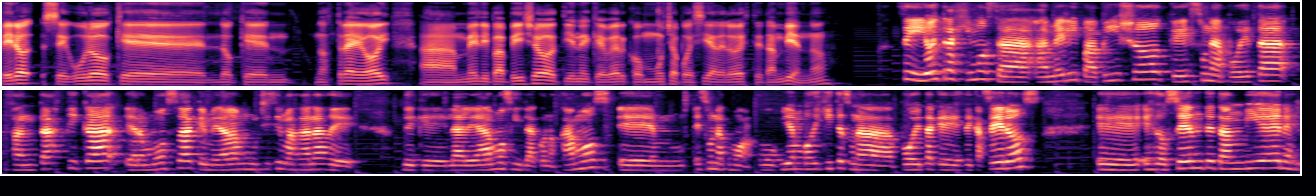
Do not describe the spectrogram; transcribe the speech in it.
pero seguro que lo que nos trae hoy a Meli Papillo tiene que ver con mucha poesía del oeste también, ¿no? Sí, hoy trajimos a, Meli Papillo, que es una poeta fantástica, hermosa, que me daba muchísimas ganas de, que la leamos y la conozcamos. Em, es una, como, bien vos dijiste, es una poeta que es de caseros, eh, es docente también, es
